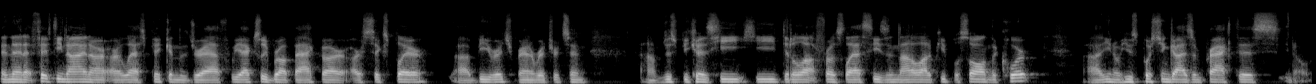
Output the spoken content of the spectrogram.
And then at 59, our, our, last pick in the draft, we actually brought back our, our sixth player, uh, B. Rich Brandon Richardson, um, just because he he did a lot for us last season. Not a lot of people saw on the court. Uh, you know, he was pushing guys in practice. You know,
